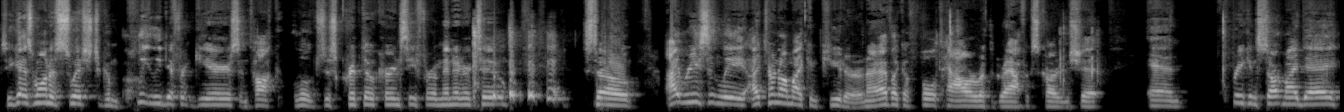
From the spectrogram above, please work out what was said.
So, you guys want to switch to completely different gears and talk a little just cryptocurrency for a minute or two? so, I recently I turned on my computer and I have like a full tower with the graphics card and shit and freaking start my day.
